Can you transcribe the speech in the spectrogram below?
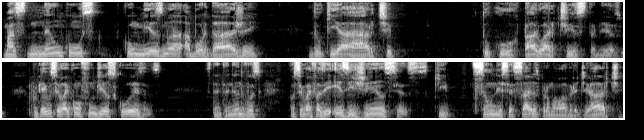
mas não com, os, com a mesma abordagem do que a arte tucur, para o artista mesmo. Porque aí você vai confundir as coisas. Está entendendo? Você, você vai fazer exigências que são necessárias para uma obra de arte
